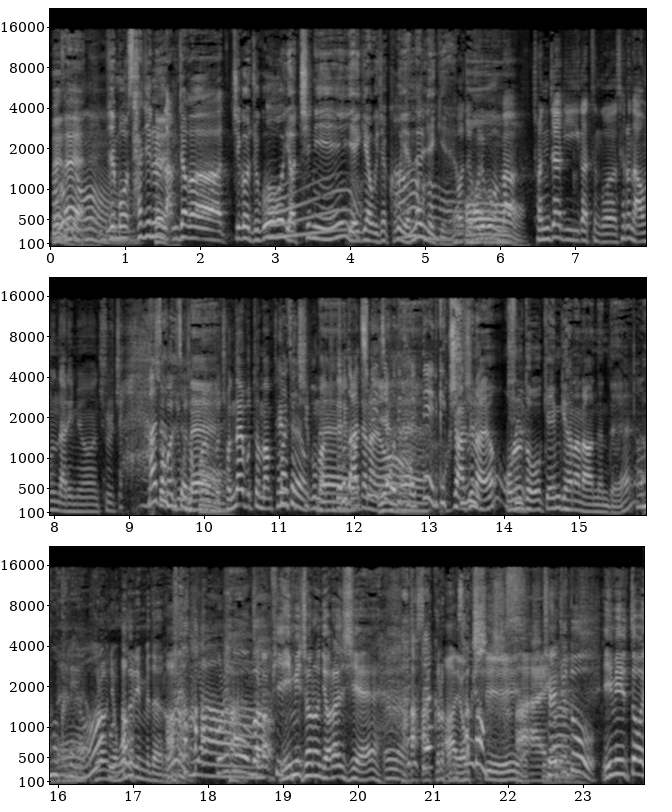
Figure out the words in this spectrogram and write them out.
네, 그럼요. 이제 뭐 사진을 네. 남자가 찍어주고 오. 여친이 얘기하고 이제 그거 아. 옛날 얘기예요. 맞아. 어. 그리고 막 전자기 같은 거 새로 나오는 날이면 줄쫙 맞아, 서가지고 맞아. 정말 네. 또 전날부터 막 텐트 맞아요. 치고 막 네. 기다리고 하잖아요. 어디 갈 때 이렇게 혹시 줄- 아시나요? 오늘도 게임기 하나 나왔는데. 어머, 그래요? 그런 오늘입니다, 여러분. 이야. 그리고 막 이미 저는 11시에 하셨어요? 그럼 아, 역시. 제주도 이미 또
